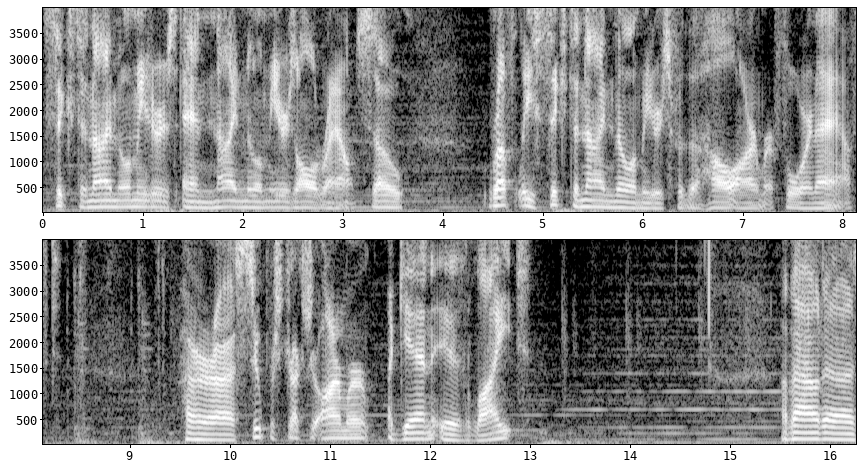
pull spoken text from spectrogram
6 to 9 millimeters and 9 millimeters all around. So roughly 6 to 9 millimeters for the hull armor, fore and aft. Her uh, superstructure armor, again, is light. About, uh,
